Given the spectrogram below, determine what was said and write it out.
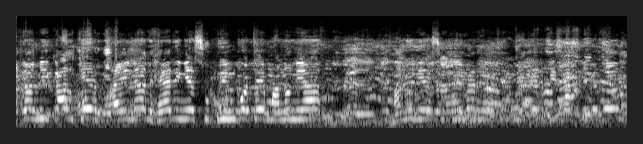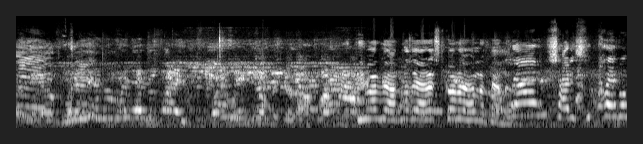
আগামীকালকের ফাইনাল হিয়ারিং এ সুপ্রিম কোর্টে মাননীয় সুপ্রিমের। কীভাবে আপনাদের অ্যারেস্ট করা হলো কেন? শারীর শিক্ষা এবং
